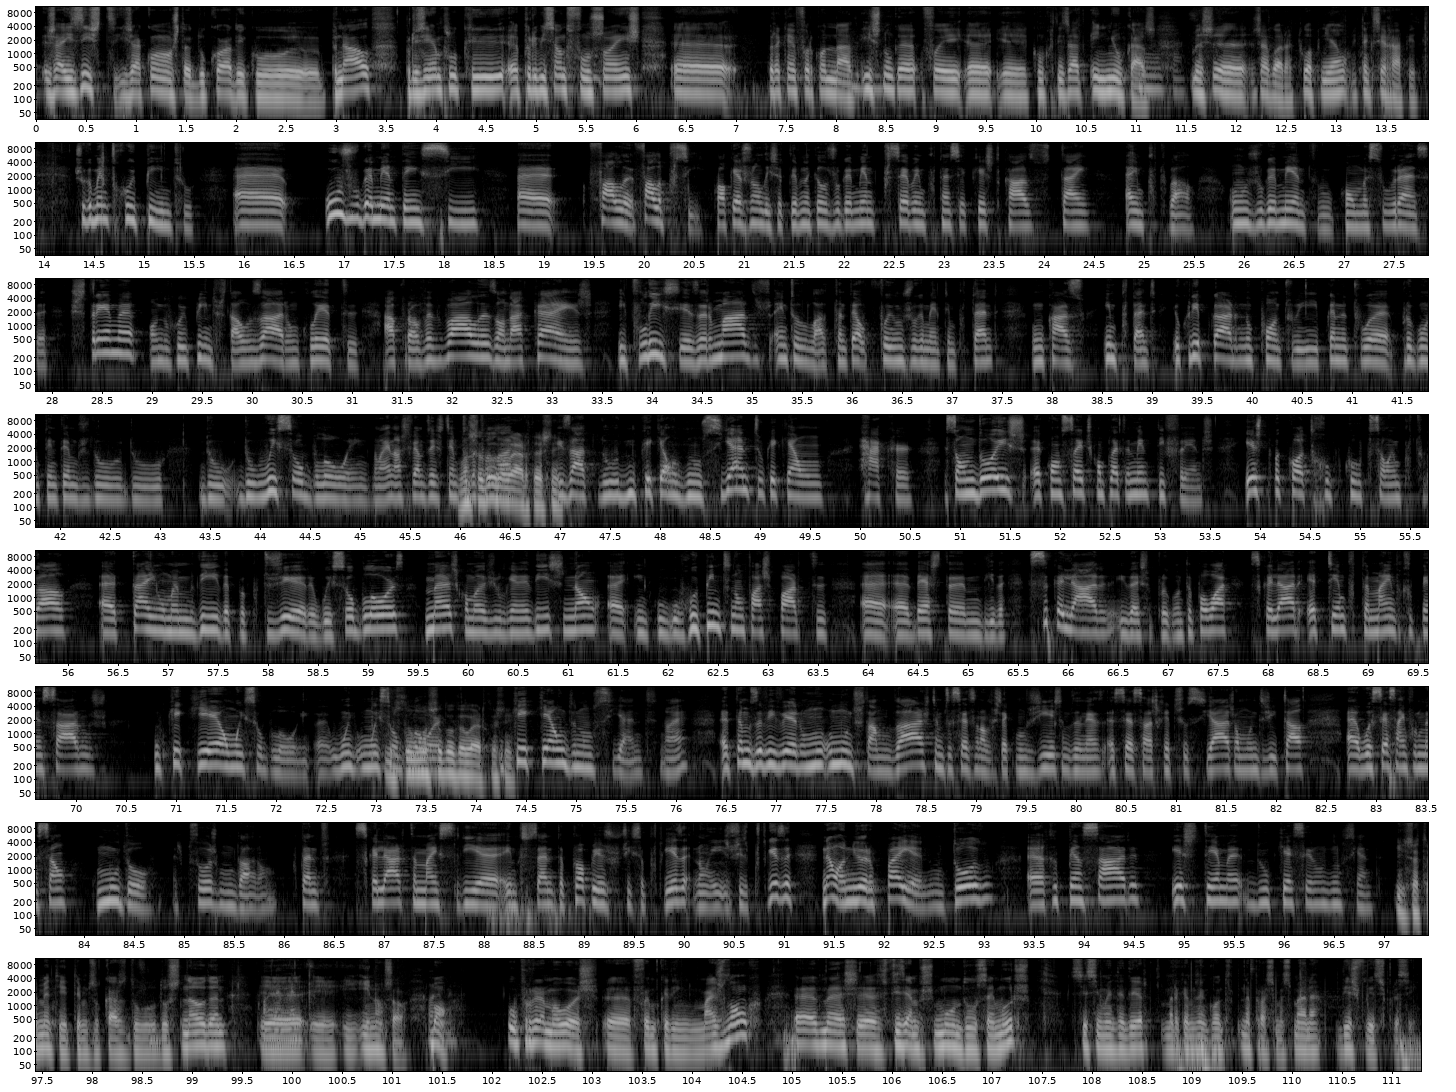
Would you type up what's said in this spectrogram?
já existe e já consta do Código Penal, por exemplo, que a proibição de funções para quem for condenado. Isto nunca foi uh, uh, concretizado em nenhum caso. Nenhum caso. Mas uh, já agora, a tua opinião, e tem que ser rápido. Julgamento de Rui Pinto. o julgamento em si fala, fala por si. Qualquer jornalista que esteve naquele julgamento percebe a importância que este caso tem em Portugal um julgamento com uma segurança extrema, onde o Rui Pinto está a usar um colete à prova de balas, onde há cães e polícias armados em todo o lado. Portanto, é foi um julgamento importante, um caso importante. Eu queria pegar no ponto, e pegando a tua pergunta em termos do, do do, do whistleblowing, não é? Nós tivemos este tempo Lançador a falar... de alertas, sim. Exato, do, do que é, que é um denunciante, o que é, que é um hacker. São dois uh, conceitos completamente diferentes. Este pacote de corrupção em Portugal uh, tem uma medida para proteger whistleblowers, mas, como a Juliana diz, não, uh, o Rui Pinto não faz parte uh, desta medida. Se calhar, e deixo a pergunta para o ar, se calhar é tempo também de repensarmos o que é que é um whistleblower, um whistleblower de alertas, o que é que é um denunciante, não é? Estamos a viver, o mundo está a mudar, temos acesso a novas tecnologias, temos acesso às redes sociais, ao mundo digital, o acesso à informação mudou, as pessoas mudaram. Portanto, se calhar também seria interessante a própria justiça portuguesa, não a justiça portuguesa, não a União Europeia num todo, a repensar este tema do que é ser um denunciante. Exatamente, e temos o caso do, do Snowden eh, e, e, e, não só. Claramente. Bom, o programa hoje uh, foi um bocadinho mais longo, uh, mas uh, fizemos Mundo Sem Muros. Se assim o entender, marcamos encontro na próxima semana. Dias felizes para si.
